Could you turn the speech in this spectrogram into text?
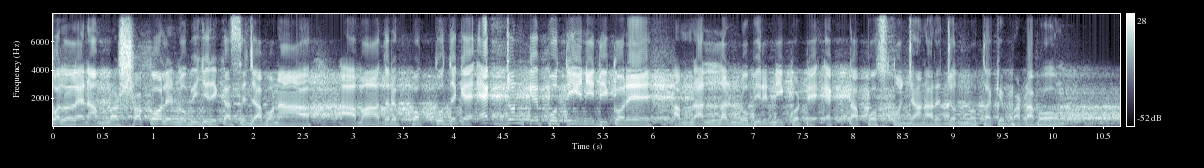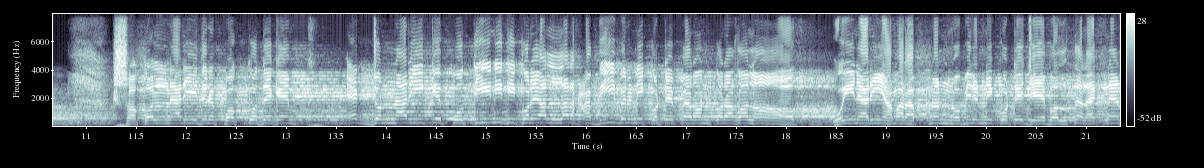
করলেন, আমরা সকলে নবীজির কাছে যাব না। আমাদের পক্ষ থেকে একজনকে প্রতিনিধি করে আমরা আল্লাহর নবীর নিকটে একটা প্রশ্ন জানার জন্য তাকে পাঠাবো। সকল নারীদের পক্ষ থেকে একজন নারীকে প্রতিনিধি করে আল্লাহর হাবিবের নিকটে প্রেরণ করা হল। ওই নারী আমার আপনার নবীর নিকটে যে বলতে লাগলেন,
